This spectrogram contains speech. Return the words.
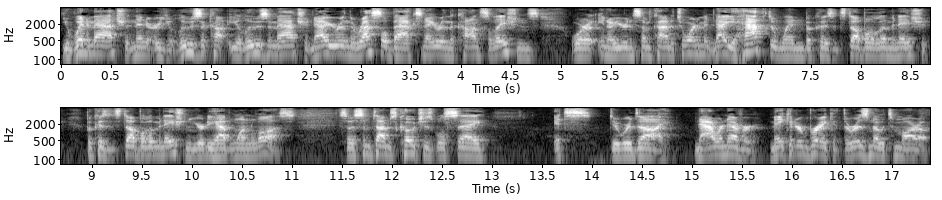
you win a match and then or you lose a you lose a match and now you're in the wrestlebacks now you're in the consolations or you know you're in some kind of tournament. Now you have to win because it's double elimination because it's double elimination. You already have one loss. So sometimes coaches will say it's do or die now or never, make it or break it. There is no tomorrow.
